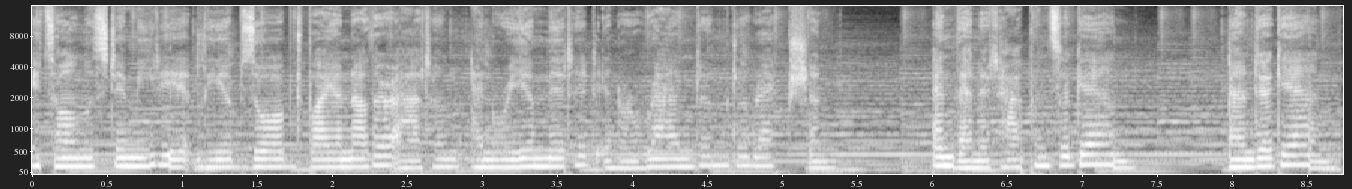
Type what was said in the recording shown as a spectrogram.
it's almost immediately absorbed by another atom and re-emitted in a random direction. And then it happens again. And again.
